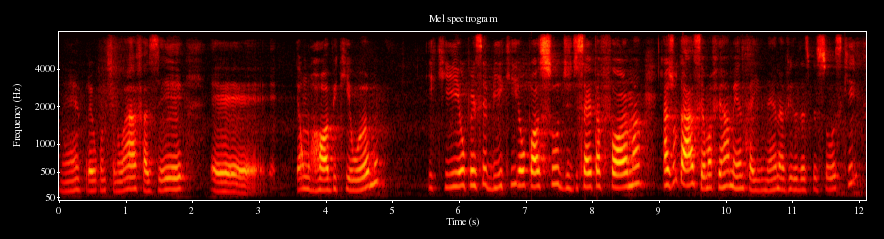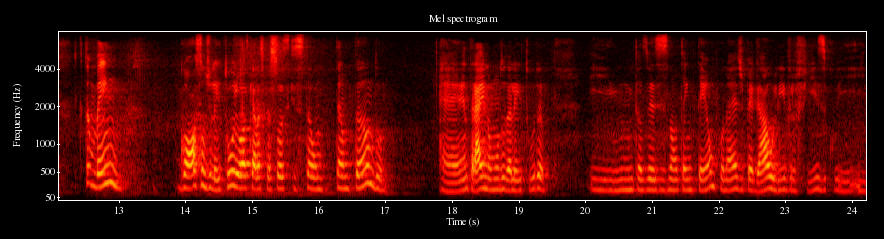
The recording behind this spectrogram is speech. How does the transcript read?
né? Para eu continuar a fazer. É, é um hobby que eu amo e que eu percebi que eu posso, de, de certa forma, ajudar, ser uma ferramenta aí, né, na vida das pessoas que, que também gostam de leitura ou aquelas pessoas que estão tentando é, entrar no mundo da leitura e muitas vezes não tem tempo, né, de pegar o livro físico e, e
